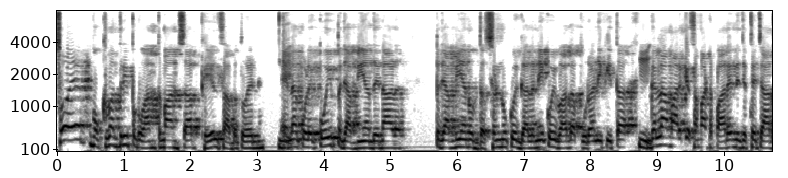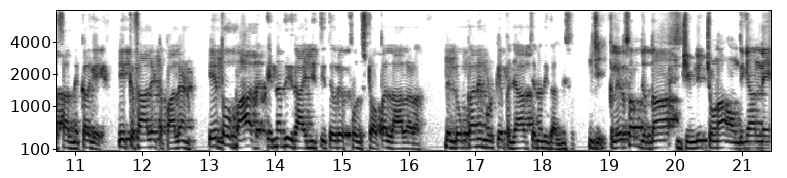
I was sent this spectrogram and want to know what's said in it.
ਸੋ ਇਹ ਮੁੱਖ ਮੰਤਰੀ ਭਗਵੰਤ ਮਾਨ ਸਾਹਿਬ ਫੇਲ ਸਾਬਤ ਹੋਏ ਨੇ। ਇਹਨਾਂ ਕੋਲੇ ਕੋਈ ਪੰਜਾਬੀਆਂ ਦੇ ਨਾਲ ਪੰਜਾਬੀਆਂ ਨੂੰ ਦੱਸਣ ਨੂੰ ਕੋਈ ਗੱਲ ਨਹੀਂ ਕੋਈ ਵਾਅਦਾ ਪੂਰਾ ਨਹੀਂ ਕੀਤਾ। ਗੱਲਾਂ ਮਾਰ ਕੇ ਸਮਾਂ ਟਪਾ ਰਹੇ ਨੇ ਜਿੱਥੇ 4 ਸਾਲ ਨਿਕਲ ਗਏ ਇੱਕ ਸਾਲ ਇਹ ਟਪਾ ਲੈਣ। ਇਹ ਤੋਂ ਬਾਅਦ ਇਹਨਾਂ ਦੀ ਰਾਜਨੀਤੀ ਤੇ ਉਰੇ ਫੁੱਲ ਸਟਾਪ ਹੈ ਲਾਲ ਵਾਲਾ। ਤੇ ਲੋਕਾਂ ਨੇ ਮੁੜ ਕੇ ਪੰਜਾਬ 'ਚ ਇਹਨਾਂ ਦੀ ਗੱਲ ਨਹੀਂ ਸੁਣੀ। ਜੀ ਕਲੀਅਰ ਸਾਹਿਬ ਜਿੱਦਾਂ ਜਿਮਨੀ ਚੋਣਾਂ ਆਉਂਦੀਆਂ ਨੇ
